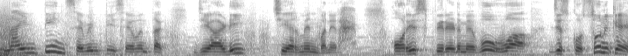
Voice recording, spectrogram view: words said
1977 तक जे आर डी चेयरमैन बने रहे। और इस पीरियड में वो हुआ जिसको सुन के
